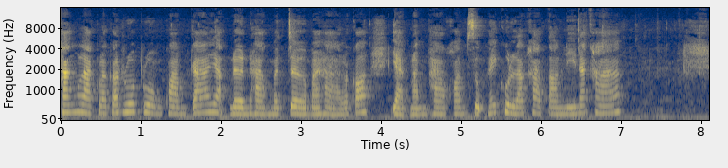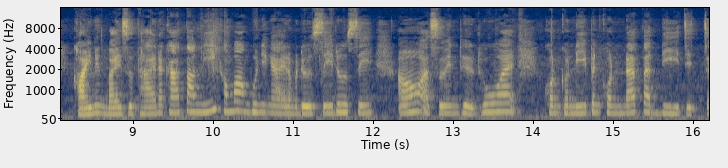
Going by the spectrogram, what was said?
ข้างรักแล้วก็รวบรวมความกล้าอยากเดินทางมาเจอมาหา แล้วก็อยากนำพาความสุขให้คุณแล้วค่ะตอนนี้นะคะ ขออีกหนึ่งใบสุดท้ายนะคะ ตอนนี้เขามองคุณยังไงเรามาดูซิดูซิอ๋ออัศวินถือถ้วย คนคนนี้เป็นคนหน้าตาดีจิตใจ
